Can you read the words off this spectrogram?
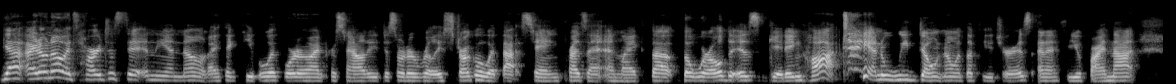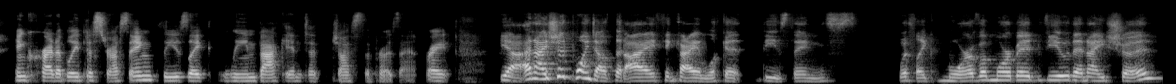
yeah, I don't know. It's hard to sit in the unknown. I think people with borderline personality disorder really struggle with that staying present and like the the world is getting hot and we don't know what the future is. And if you find that incredibly distressing, please like lean back into just the present, right? Yeah, and I should point out that I think I look at these things with like more of a morbid view than I should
